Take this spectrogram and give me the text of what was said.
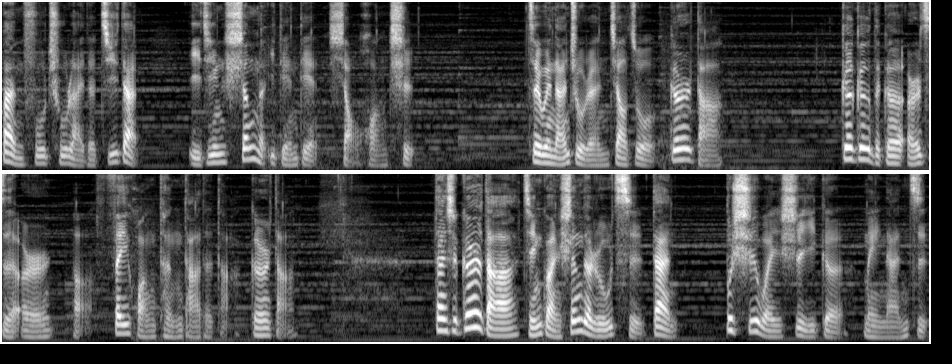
半孵出来的鸡蛋，已经生了一点点小黄翅。这位男主人叫做哥儿达。哥哥的哥，儿子的儿啊，飞黄腾达的达，哥儿达。但是哥儿达尽管生得如此，但不失为是一个美男子。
